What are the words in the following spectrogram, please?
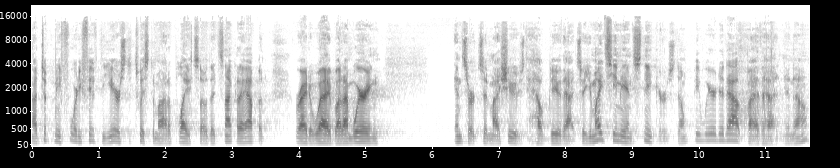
It took me 40, 50 years to twist them out of place, so that's not going to happen right away, but I'm wearing inserts in my shoes to help do that. So you might see me in sneakers. Don't be weirded out by that, you know?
